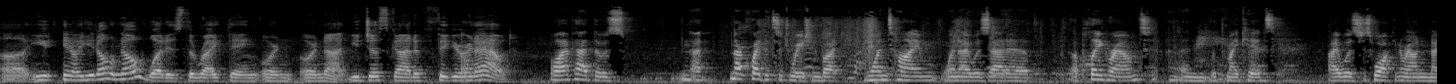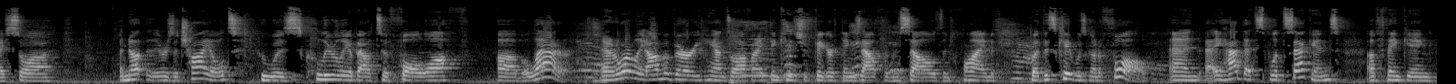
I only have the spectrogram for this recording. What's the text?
uh, you you know you don't know what is the right thing or or not. You just got to figure oh. it out. Well, I've had those. Not, not quite that situation, but one time when I was at a, a playground and with my kids, I was just walking around and I saw another, there was a child who was clearly about to fall off of a ladder. And normally I'm a very hands off, and I think kids should figure things out for themselves and climb. But this kid was going to fall, and I had that split second of thinking,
